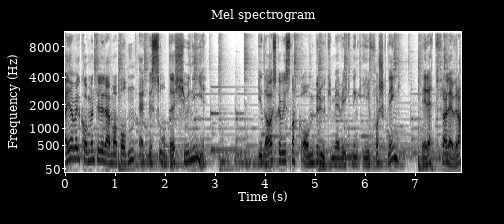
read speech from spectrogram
Hei og velkommen til Raumapodden episode 29. I dag skal vi snakke om brukermedvirkning i forskning, rett fra levra.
